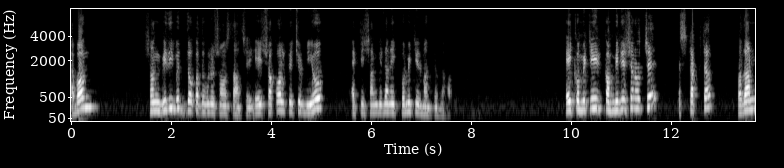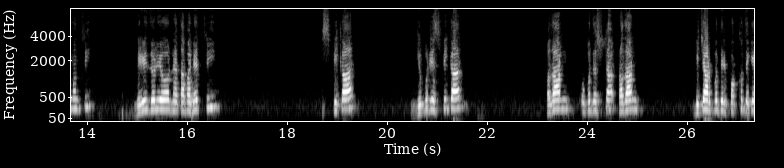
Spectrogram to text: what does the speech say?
এবং সংবিধিবদ্ধ কতগুলো সংস্থা আছে, এই সকল কিছু নিয়োগ একটি সাংবিধানিক কমিটির মাধ্যমে হবে। এই কমিটির কম্বিনেশন হচ্ছে স্ট্রাকচার প্রধানমন্ত্রী, বিরোধী দলীয় নেতা বা নেত্রী স্পিকার, ডেপুটি স্পিকার, প্রধান উপদেষ্টা, প্রধান বিচারপতির পক্ষ থেকে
